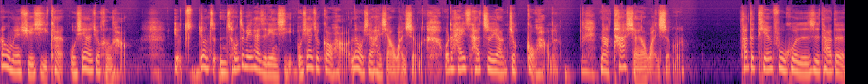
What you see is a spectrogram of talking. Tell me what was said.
那我们要学习看，我现在就很好，用用这你从这边开始练习，我现在就够好。那我现在还想要玩什么？我的孩子他这样就够好了。那他想要玩什么？他的天赋或者是他的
